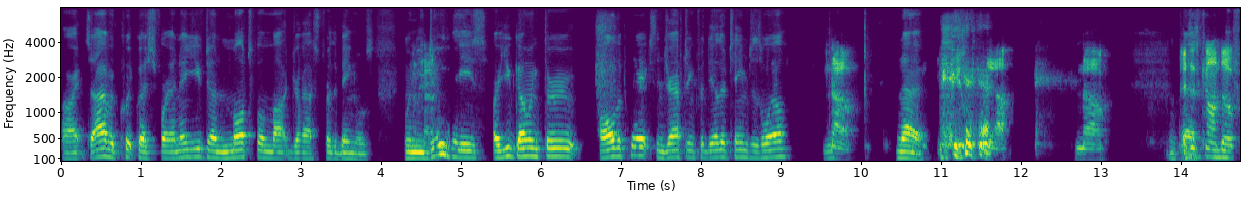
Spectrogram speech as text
All right. So I have a quick question for you. I know you've done multiple mock drafts for the Bengals. When okay. you do these, are you going through all the picks and drafting for the other teams as well? No. No. yeah. No. Okay. It's just kind of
